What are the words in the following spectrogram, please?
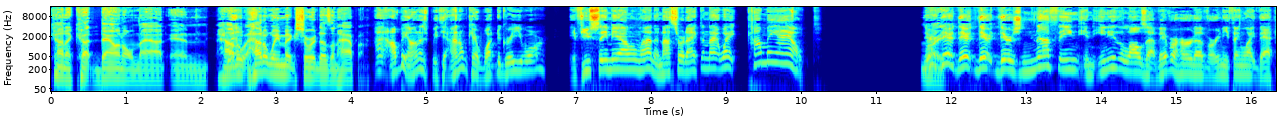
kind of cut down on that and how do how do we make sure it doesn't happen? I, I'll be honest with you. I don't care what degree you are. If you see me out online and I start acting that way, call me out. There, right. there, there, there, there's nothing in any of the laws I've ever heard of or anything like that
